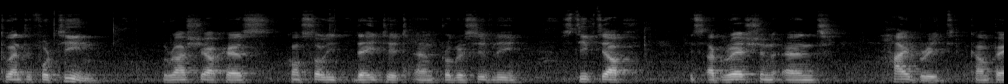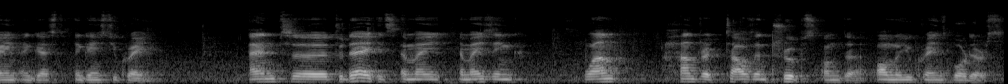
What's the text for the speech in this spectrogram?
2014, Russia has consolidated and progressively stepped up its aggression and hybrid campaign against, against Ukraine. And uh, today it's ama- amazing 100,000 troops on, the, on Ukraine's borders.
